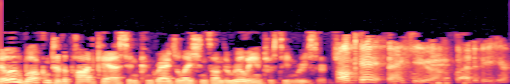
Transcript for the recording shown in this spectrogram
Dylan, welcome to the podcast and congratulations on the really interesting research. Okay, thank you. I'm glad to be here.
